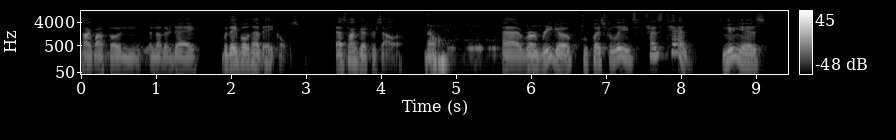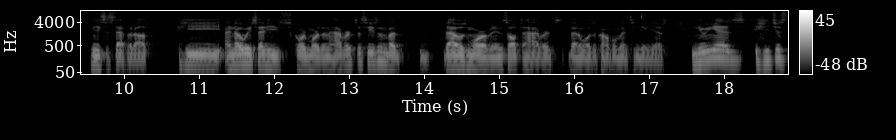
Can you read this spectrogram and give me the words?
Talk about Foden another day. But they both have eight goals. That's not good for Salah. No, Uh, Rodrigo, who plays for Leeds, has 10. Nunez needs to step it up. he I know we said he scored more than Havertz this season, but that was more of an insult to Havertz than it was a compliment to Nunez. Nunez, he just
